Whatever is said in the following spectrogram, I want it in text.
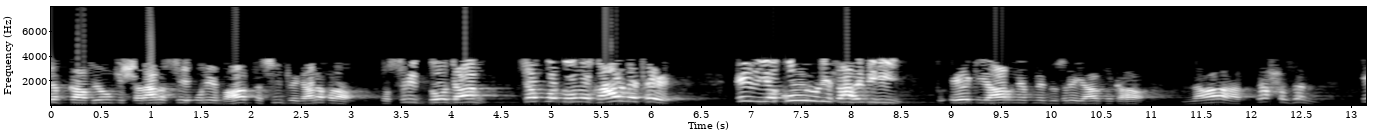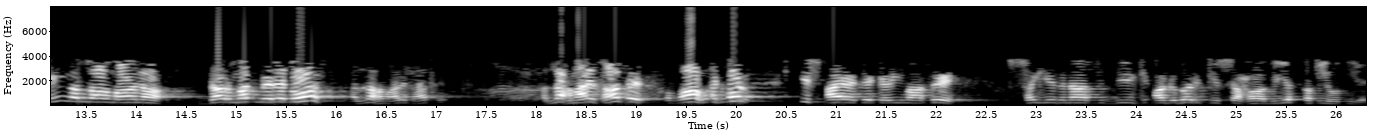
جب کافروں کی شرارت سے انہیں باہر تشریف لے جانا پڑا تو صرف دو جان جب وہ دونوں غار میں تھے ان یقور علی صاحب ہی تو ایک یار نے اپنے دوسرے یار سے کہا، لا تحزن، ان اللہ مانا ڈر مت میرے دوست، اللہ ہمارے ساتھ ہے۔ اللہ ہمارے ساتھ ہے۔ اللہ اکبر۔ اس آیت کریمہ سے سیدنا صدیق اکبر کی صحابیت قطعی ہوتی ہے۔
